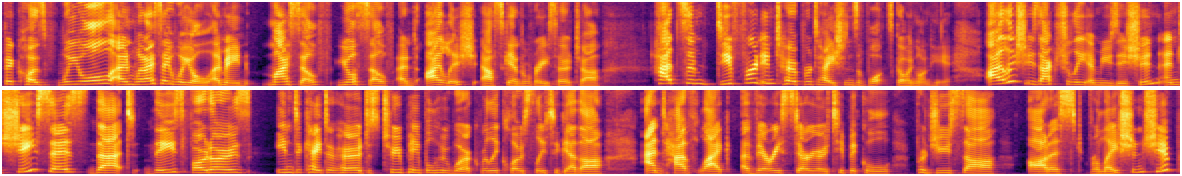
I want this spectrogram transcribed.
because we all, and when I say we all, I mean myself, yourself, and Eilish, our scandal researcher, had some different interpretations of what's going on here. Eilish is actually a musician, and she says that these photos indicate to her just two people who work really closely together and have like a very stereotypical producer artist relationship.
